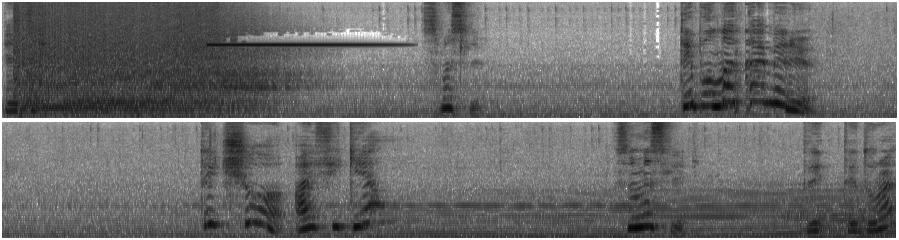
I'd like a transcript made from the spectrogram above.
Это... В смысле? Ты был на камере? Ты чё, офигел? В смысле? Ты, ты дурак?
